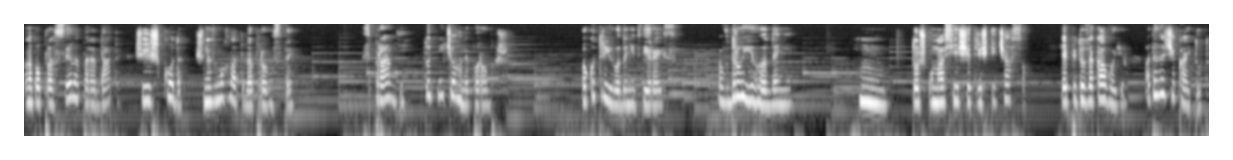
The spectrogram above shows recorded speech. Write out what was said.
Вона попросила передати, що їй шкода, що не змогла тебе провести. Справді, тут нічого не поробиш. О котрій годині твій рейс? В другій годині. Хм, тож у нас є ще трішки часу. Я піду за кавою, а ти зачекай тут.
